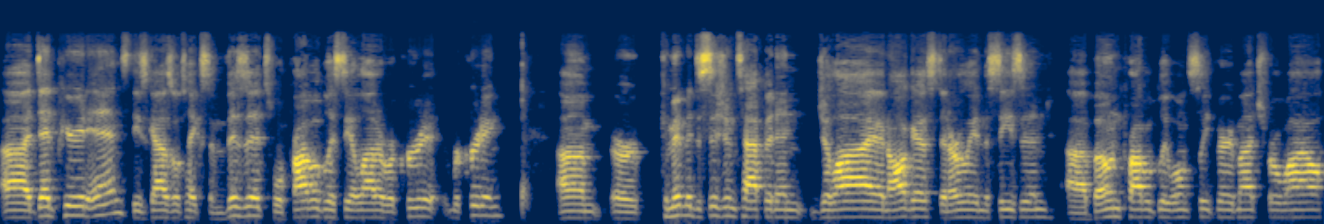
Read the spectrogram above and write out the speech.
uh, dead period ends, these guys will take some visits. We'll probably see a lot of recruit recruiting um, or commitment decisions happen in July and August and early in the season. Uh, Bone probably won't sleep very much for a while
